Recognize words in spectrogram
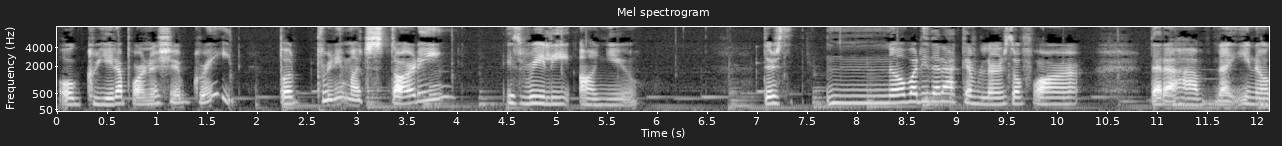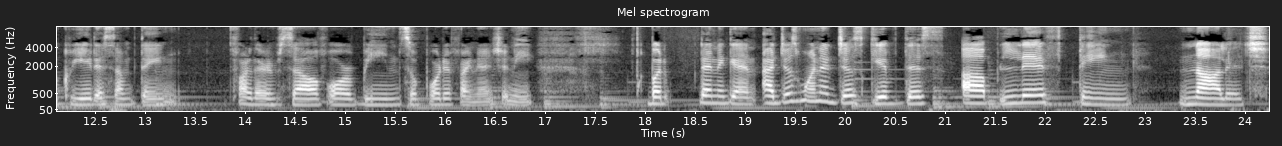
or create a partnership, great. But pretty much starting is really on you. There's nobody that I can learn so far that I have not, you know, created something for themselves or being supported financially. But then again, I just want to just give this uplifting knowledge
